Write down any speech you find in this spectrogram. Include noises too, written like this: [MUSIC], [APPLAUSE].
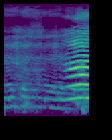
Yeah. [LAUGHS]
